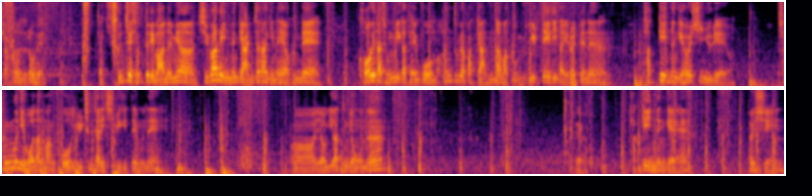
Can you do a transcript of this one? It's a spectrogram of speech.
샷건을 들어 왜자 근처에 적들이 많으면 집 안에 있는 게 안전하긴 해요. 근데 거의 다 정리가 되고 뭐 한두 명밖에 안 남았고 1대1이다 이럴 때는 밖에 있는 게 훨씬 유리해요 창문이 워낙 많고 1층짜리 집이기 때문에 어 여기 같은 경우는 그래요 밖에 있는 게 훨씬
